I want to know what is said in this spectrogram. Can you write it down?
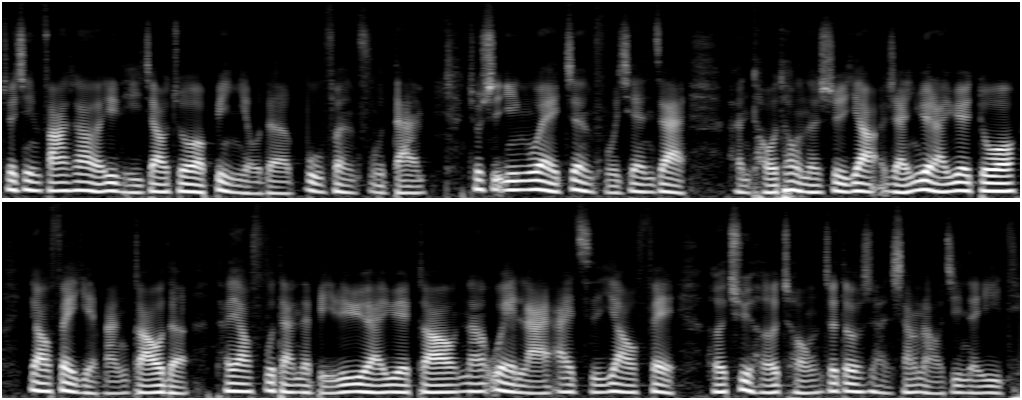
最近发烧的议题叫做病友的部分负担，就是因为政府现在很头痛的是要人越来越多，药费也蛮高的，他要负担的比例越来越高。那未来艾滋药费何去何从？这都是很伤脑筋的议题。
